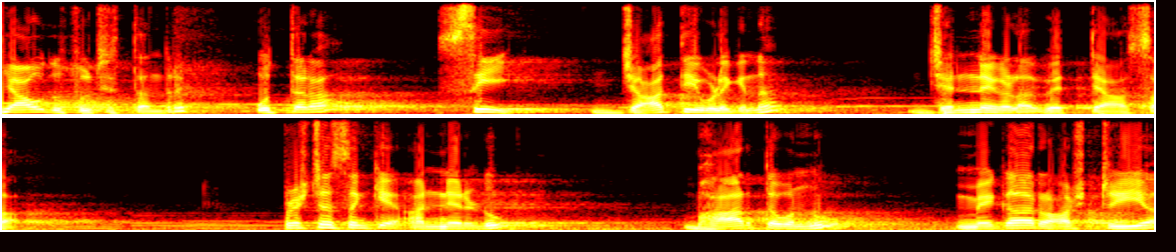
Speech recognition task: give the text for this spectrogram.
ಯಾವುದು ಸೂಚಿಸ್ತಂದರೆ ಉತ್ತರ ಸಿ, ಜಾತಿಯೊಳಗಿನ ಜನ್ಯಗಳ ವ್ಯತ್ಯಾಸ. ಪ್ರಶ್ನೆ ಸಂಖ್ಯೆ ಹನ್ನೆರಡು. ಭಾರತವನ್ನು ಮೆಗಾ ರಾಷ್ಟ್ರೀಯ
